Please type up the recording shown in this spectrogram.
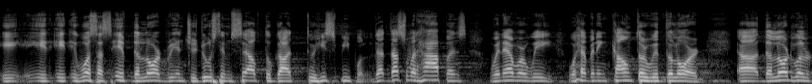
it, it, it, was as if the Lord reintroduced himself to God, to his people. That, that's what happens whenever we, we have an encounter with the Lord. Uh, the Lord will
